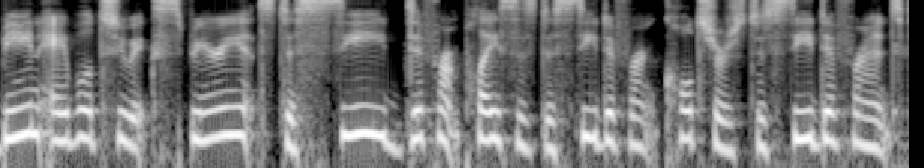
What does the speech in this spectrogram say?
Being able to experience, to see different places, to see different cultures, to see different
